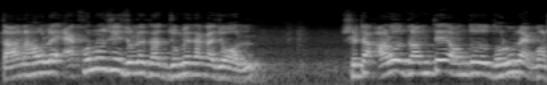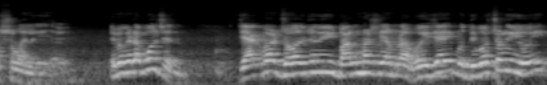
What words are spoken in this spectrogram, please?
তা না হলে এখনও যে জলে থা- জমে থাকা জল সেটা আরও নামতে অন্তত ধরুন এক মাস সময় লেগে যাবে। এবং এটা বলছেন যে একবার জল যদি বানভাসি আমরা হয়ে যাই প্রতি বছরই হই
